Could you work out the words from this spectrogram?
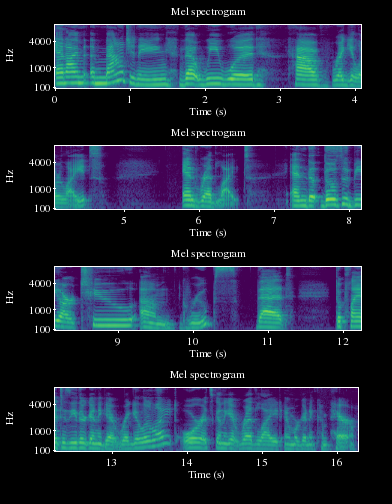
And I'm imagining that we would have regular light and red light. And the, those would be our two um, groups that the plant is either going to get regular light or it's going to get red light and we're going to compare.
